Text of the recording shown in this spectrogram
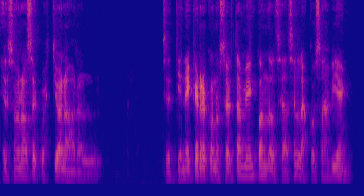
eso no se cuestiona. Ahora, se tiene que reconocer también cuando se hacen las cosas bien.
